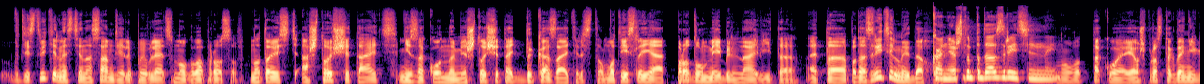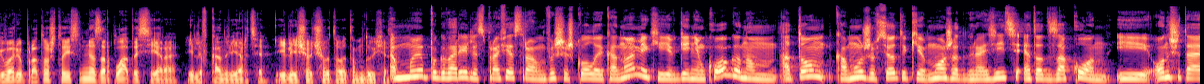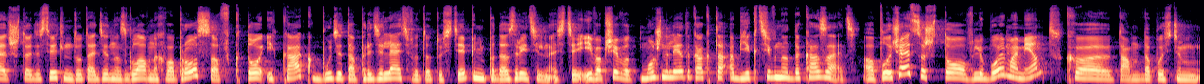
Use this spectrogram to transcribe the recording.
в действительности на самом деле появляется много вопросов. Ну то есть, а что считать незаконными, что считать доказательством? Вот если я продал мебель на Авито, это подозрительный доход? Конечно, подозрительный. Ну вот такое. Я уж просто тогда не говорю про то, что если у меня зарплата серая или в конверте, или еще чего-то в этом духе. Мы поговорили с профессором Высшей школы экономики Евгением Коганом о том, кому же все-таки может грозить этот закон. И он считает, что действительно тут один из главных вопросов, кто и как будет определять вот эту степень подозрительности. И вообще вот можно ли это как-то объективно доказать? А получается, что в любой момент к, там, допустим,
